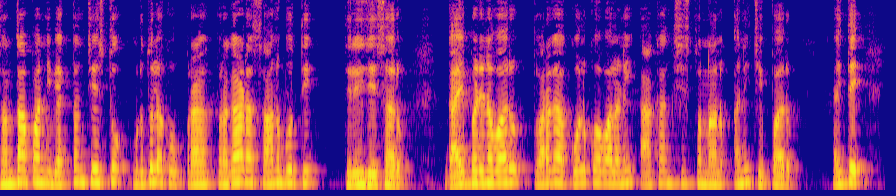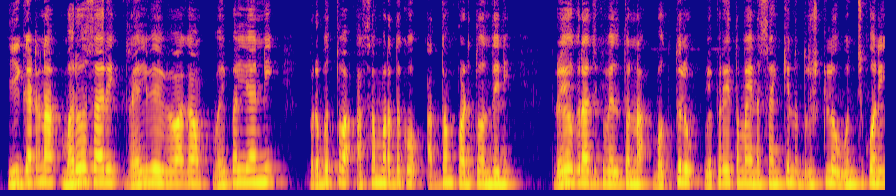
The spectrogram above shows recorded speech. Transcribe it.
సంతాపాన్ని వ్యక్తం చేస్తూ మృతులకు ప్ర ప్రగాఢ సానుభూతి తెలియజేశారు. గాయపడిన వారు త్వరగా కోలుకోవాలని ఆకాంక్షిస్తున్నాను అని చెప్పారు. అయితే ఈ ఘటన మరోసారి రైల్వే విభాగం వైఫల్యాన్ని ప్రభుత్వ అసమర్థకు అద్దం పడుతోందని ప్రయోగరాజ్కు వెళ్తున్న భక్తులు విపరీతమైన సంఖ్యను దృష్టిలో ఉంచుకొని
